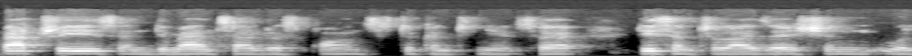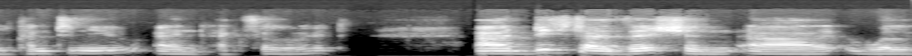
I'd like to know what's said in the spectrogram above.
batteries and demand side response to continue. So decentralization will continue and accelerate. Uh, digitization will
